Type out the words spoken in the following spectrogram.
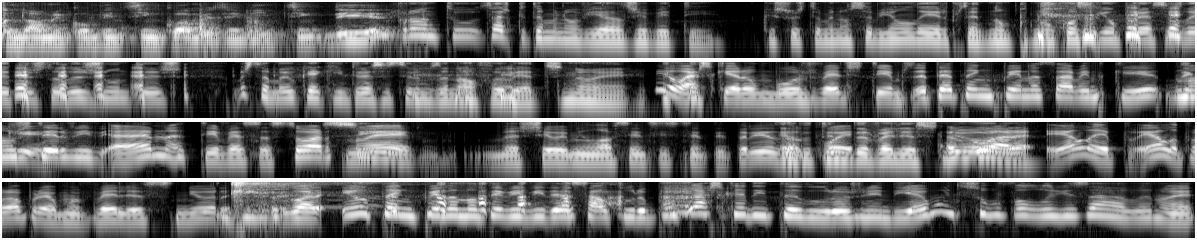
que dormem com 25 homens em 25 dias. Pronto, sabes que também não havia LGBT? Que as pessoas também não sabiam ler, portanto não, não conseguiam pôr essas letras todas juntas. Mas também o que é que interessa sermos analfabetos, não é? Eu acho que eram bons velhos tempos. Até tenho pena, sabem de quê? De, não quê? ter vivido. A Ana teve essa sorte, não é? Nasceu em 1973. É do tempo da velha senhora. Agora, ela, é, ela própria é uma velha senhora. Agora, eu tenho pena de não ter vivido essa altura, porque acho que a ditadura hoje em dia é muito subvalorizada, não é?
